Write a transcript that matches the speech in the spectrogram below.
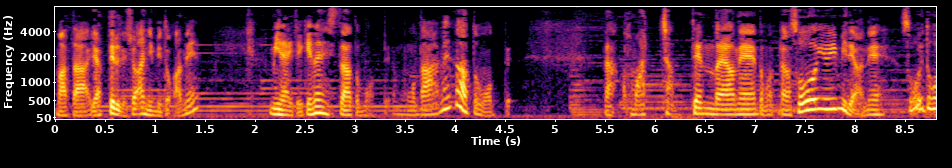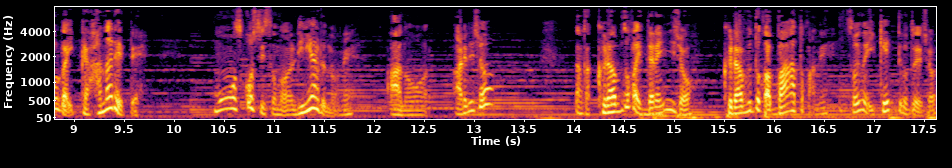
またやってるでしょ？アニメとかね。見ないといけないしさ、と思って。もうダメだと思って。だ困っちゃってんだよね、と思ったら、そういう意味ではね、そういうところが一回離れて、もう少しそのリアルのね、あの、あれでしょ？なんかクラブとか行ったらいいんでしょ？クラブとかバーとかね、そういうの行けってことでしょ？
